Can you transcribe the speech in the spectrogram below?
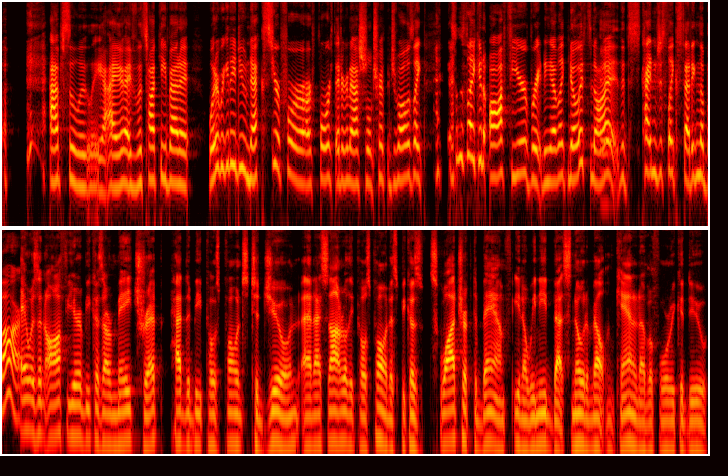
Absolutely. I, I was talking about it what are we going to do next year for our fourth international trip? And Jamal was like, this was like an off year, Brittany. I'm like, no, it's not. It's kind of just like setting the bar. It was an off year because our May trip had to be postponed to June. And it's not really postponed. It's because squad trip to Banff, you know, we need that snow to melt in Canada before we could do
